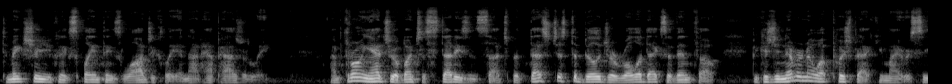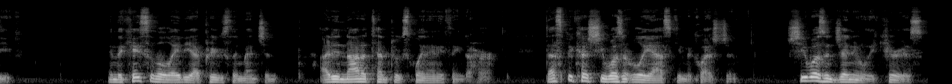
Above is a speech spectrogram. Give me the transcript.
to make sure you can explain things logically and not haphazardly. I'm throwing at you a bunch of studies and such, but that's just to build your Rolodex of info because you never know what pushback you might receive. In the case of the lady I previously mentioned, I did not attempt to explain anything to her. That's because she wasn't really asking the question. She wasn't genuinely curious.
